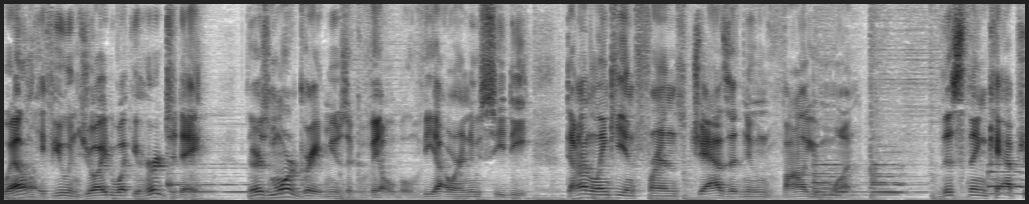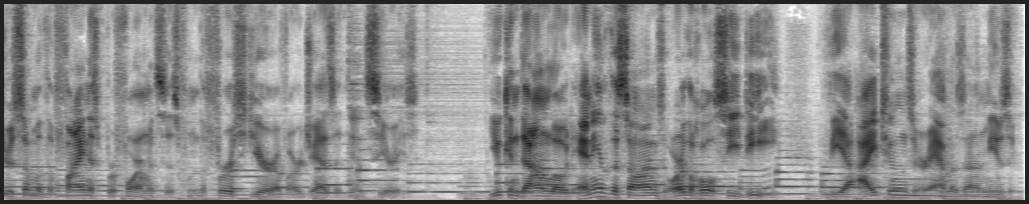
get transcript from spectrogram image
Well, if you enjoyed what you heard today, there's more great music available via our new CD, Don Linke and Friends Jazz at Noon Volume 1. This thing captures some of the finest performances from the first year of our Jazz at Noon series. You can download any of the songs or the whole CD via iTunes or Amazon Music.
